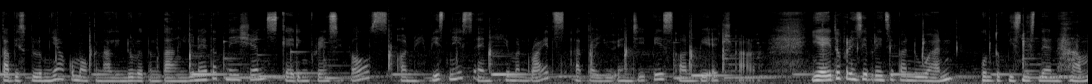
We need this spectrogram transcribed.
Tapi sebelumnya aku mau kenalin dulu tentang United Nations Guiding Principles on Business and Human Rights atau UNGPs on BHR, yaitu prinsip-prinsip panduan untuk bisnis dan HAM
